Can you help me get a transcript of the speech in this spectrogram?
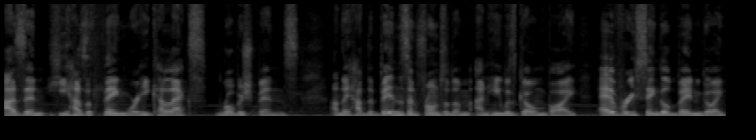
As in, he has a thing where he collects rubbish bins, and they had the bins in front of them, and he was going by every single bin, going,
